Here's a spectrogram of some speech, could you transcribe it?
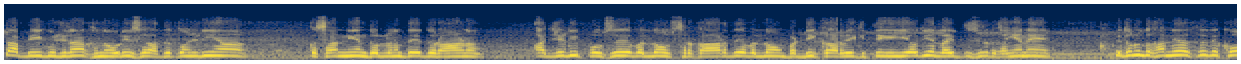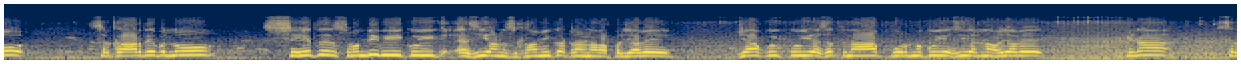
ਢਾਬੀ, ਗੁਜਰਾਂ, ਖਨੌਰੀ ਸਰਹੱਦ ਤੋਂ ਜਿਹੜੀਆਂ ਕਿਸਾਨੀ ਅੰਦੋਲਨ ਦੇ ਦੌਰਾਨ ਅੱਜ ਜਿਹੜੀ ਪੁਲਿਸ ਦੇ ਵੱਲੋਂ, ਸਰਕਾਰ ਦੇ ਵੱਲੋਂ ਵੱਡੀ ਕਾਰਵਾਈ ਕੀਤੀ ਗਈ ਹੈ, ਉਹਦੀਆਂ ਲਾਈਵ ਤਸਵੀਰਾਂ ਦਿਖਾਈਆਂ ਨੇ। ਤੇ ਤੁਹਾਨੂੰ ਦਿਖਾਉਂਦੇ ਹਾਂ ਇੱਥੇ ਦੇਖੋ ਸਰਕਾਰ ਦੇ ਵੱਲੋਂ ਸਿਹਤ ਸੰਬੰਧੀ ਵੀ ਕੋਈ ਐਸੀ ਅਣਸਖਾਵੀ ਘਟਨਾ ਨਾ ਵਾਪਰ ਜਾਵੇ। ਜਾਂ ਕੋਈ ਕੋਈ ਐਸਾ ਤਣਾਅਪੂਰਨ ਕੋਈ ਐਸੀ ਗੱਲ ਨਾ ਹੋ ਜਾਵੇ, ਜਿਹੜਾ ਸਰ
